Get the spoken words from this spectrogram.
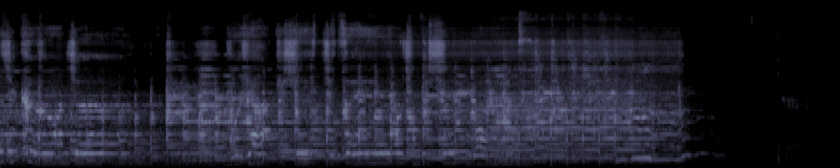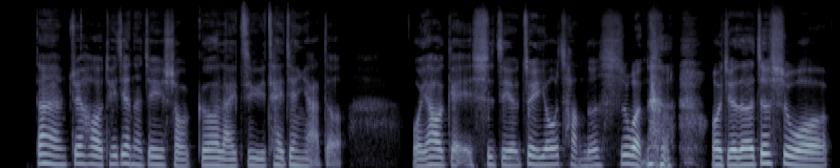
自己渴望着。我要给世界最悠长的诗文。当然，最后推荐的这一首歌来自于蔡健雅的《我要给世界最悠长的诗吻》。我觉得这是我，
